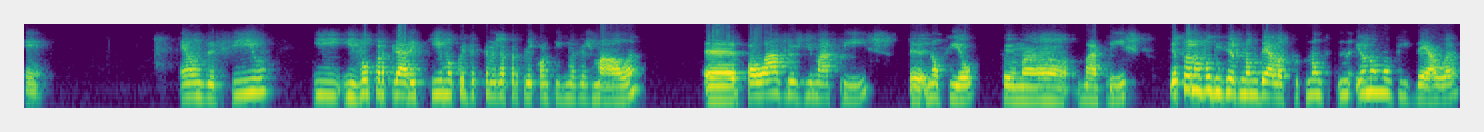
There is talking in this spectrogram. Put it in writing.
É. É um desafio e, e vou partilhar aqui uma coisa que também já partilhei contigo uma vez uma aula. Uh, palavras de uma atriz, uh, não fui eu, foi uma, uma atriz. Eu só não vou dizer o nome dela porque não, eu não ouvi dela.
